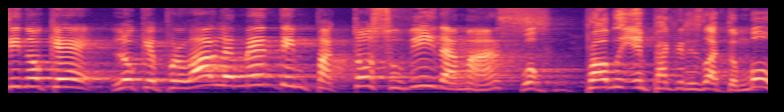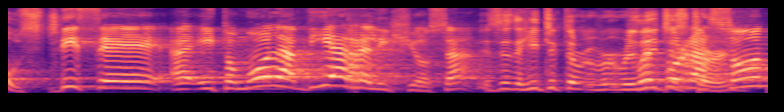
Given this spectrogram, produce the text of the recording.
Sino que lo que probablemente impactó su vida más, What probably impacted his life the most dice, eh, y tomó la vía religiosa, It says that he took the r- r- fue por turn razón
